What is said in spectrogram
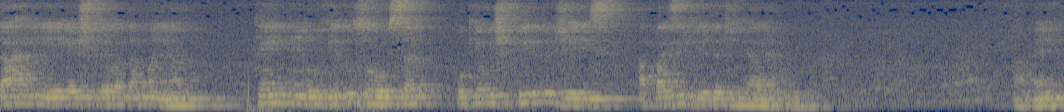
Dar-lhe-ei a estrela da manhã. Quem tem ouvidos, ouça o que o Espírito diz, a paz e vida de Realengo. Amém?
